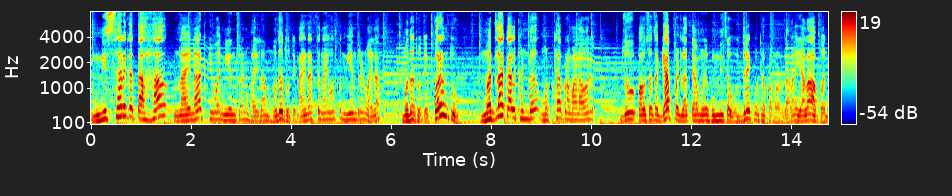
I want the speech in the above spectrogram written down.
निसर्गत नायनाट किंवा नियंत्रण व्हायला मदत होते. नायनाट तर नाही होत पण नियंत्रण व्हायला मदत होते. परंतु मधला कालखंड मोठ्या प्रमाणावर जो पावसाचा गॅप पडला त्यामुळे हुमणीचा उद्रेक मोठ्या प्रमाणावर झाला. याला आपण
